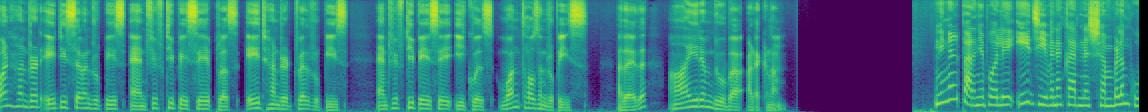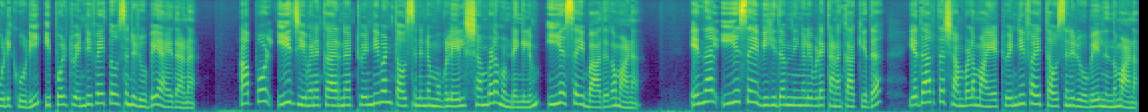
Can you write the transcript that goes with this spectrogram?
one hundred eighty seven rupees and fifty paise plus eight hundred twelve rupees and fifty paise equals one thousand rupees അതായത് ആയിരം രൂപ അടക്കണം. നിങ്ങൾ പറഞ്ഞ പോലെ ഈ ജീവനക്കാരന് ശമ്പളം കൂടിക്കൂടി ഇപ്പോൾ ട്വന്റി ഫൈവ് തൗസൻഡ് രൂപയായതാണ്. അപ്പോൾ ഈ ജീവനക്കാരന് ട്വന്റി വൺ തൗസൻഡിന് മുകളിൽ ശമ്പളമുണ്ടെങ്കിലും ഇ എസ് ഐ ബാധകമാണ്. എന്നാൽ ഇ എസ് ഐ വിഹിതം നിങ്ങളിവിടെ കണക്കാക്കിയത് യഥാർത്ഥ ശമ്പളമായ ട്വന്റി ഫൈവ് തൗസൻഡ് രൂപയിൽ നിന്നുമാണ്.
